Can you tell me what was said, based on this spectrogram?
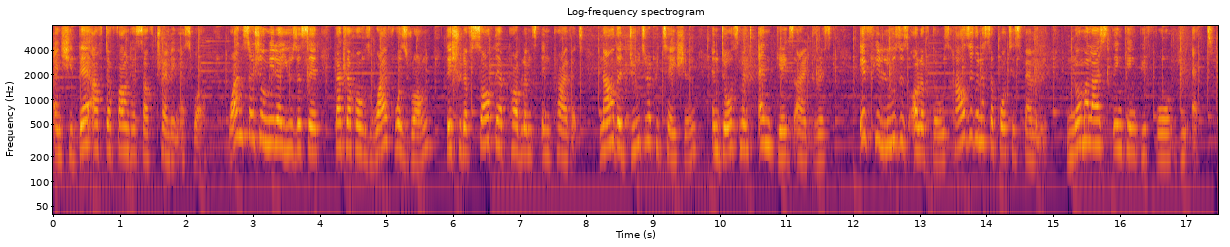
and she thereafter found herself trending as well. One social media user said Katlego's wife was wrong, they should have solved their problems in private. Now the dude's reputation, endorsement, and gigs are at risk. If he loses all of those, how's he going to support his family? Normalize thinking before you act.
